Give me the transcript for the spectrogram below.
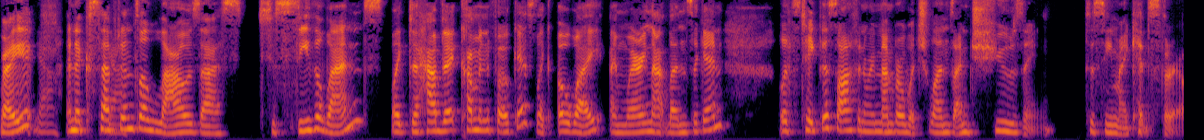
Right? Yeah. And acceptance yeah. allows us to see the lens, like to have it come in focus, like, oh, wait, I'm wearing that lens again. Let's take this off and remember which lens I'm choosing to see my kids through.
